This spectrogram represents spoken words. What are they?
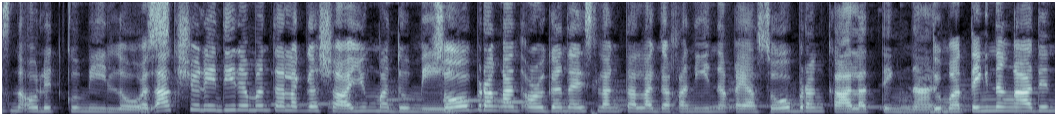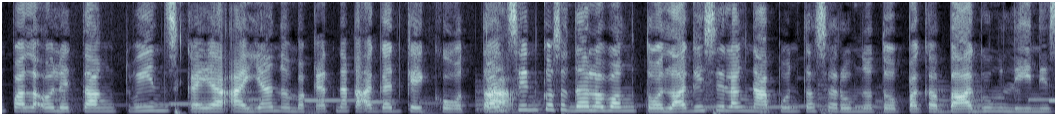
maaliwalas na ulit kumilos. Well, actually, hindi naman talaga siya yung madumi. Sobrang unorganized lang talaga kanina kaya sobrang kalat tingnan. Dumating na nga din pala ulit ang twins kaya ayan, umakyat na kaagad kay Kota. Pansin ko sa dalawang to, lagi silang napunta sa room na to pagka bagong linis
